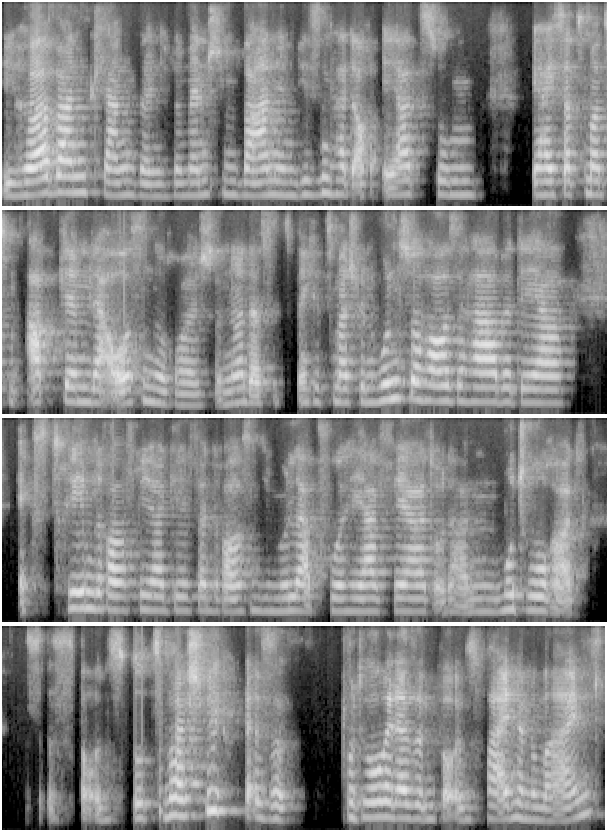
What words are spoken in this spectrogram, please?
die hörbaren Klangwellen, die wir Menschen wahrnehmen, die sind halt auch eher zum ja, ich sag's mal, zum Abdämmen der Außengeräusche. Ne? Dass jetzt, wenn ich jetzt zum Beispiel einen Hund zu Hause habe, der extrem darauf reagiert, wenn draußen die Müllabfuhr herfährt oder ein Motorrad. Das ist bei uns so zum Beispiel. Also Motorräder sind bei uns Feinde Nummer eins.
